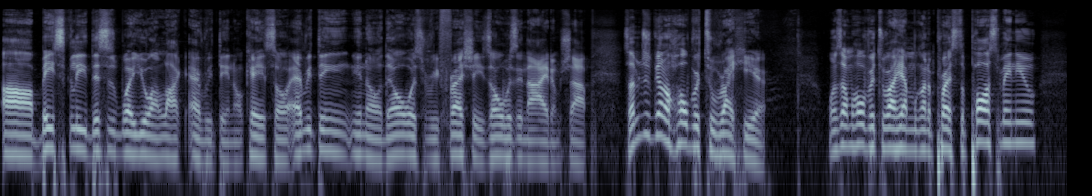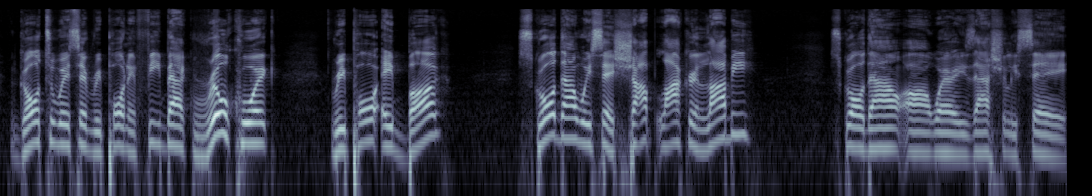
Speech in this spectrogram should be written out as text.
uh basically this is where you unlock everything okay so everything you know they always refresh it it's always in the item shop so i'm just gonna hover to right here once i'm over to right here i'm gonna press the pause menu go to where it said reporting feedback real quick. Report a bug. Scroll down where it says shop locker and lobby. Scroll down uh where it's actually say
